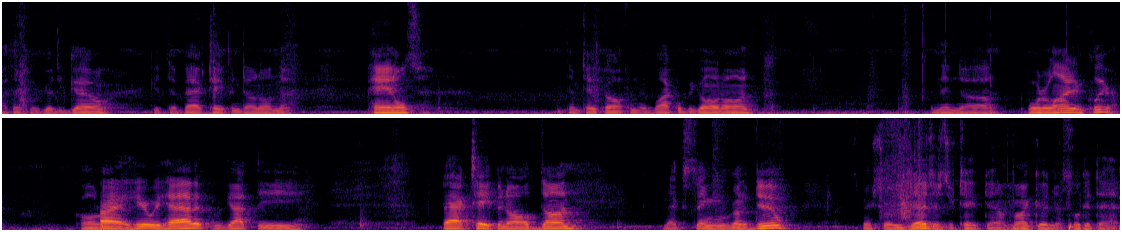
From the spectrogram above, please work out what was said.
I think we're good to go. Get the back taping done on the panels. Get them taped off and the black will be going on. And then uh, borderline and clear. All right, here we have it. We got the back taping all done. Next thing we're gonna do is make sure these edges are taped down. My goodness, look at that.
